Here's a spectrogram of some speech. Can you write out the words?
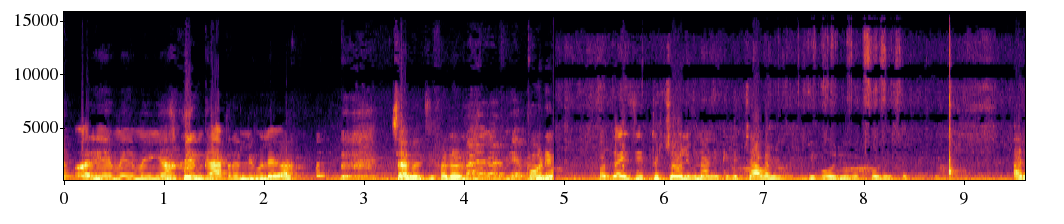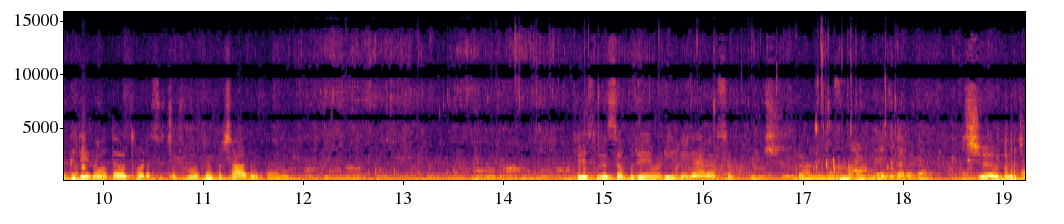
तो और ये मेरी मैया इनका एप्रन नहीं खुलेगा। चलो जी फटाफट। पूड़ी और गाइस ये त्रिचोली बनाने के लिए चावल भिगो रही हूँ मैं थोड़े से। अर्घ देना होता है और थोड़ा सा चखना होता है, प्रसाद होता है वो। फिर इसमें सब रेवड़ी वगैरह सब कुछ डालेंगे चलो जी।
